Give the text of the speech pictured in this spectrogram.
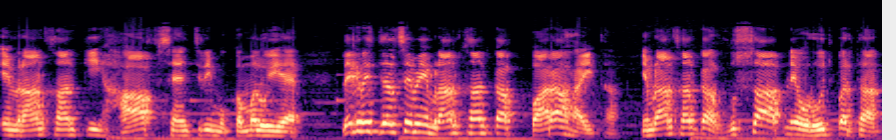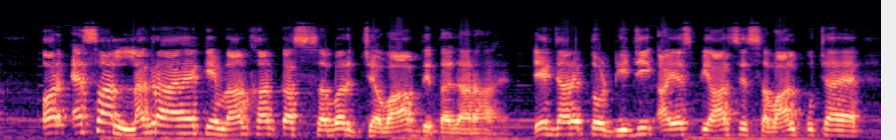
इमरान खान की हाफ़ सेंचुरी मुकम्मल हुई है। लेकिन इस जलसे में इमरान खान का पारा हाई था। इमरान खान का गुस्सा अपने उरूज पर था और ऐसा लग रहा है कि इमरान खान का सबर जवाब देता जा रहा है। एक जानब तो डीजी आईएसपीआर से सवाल पूछा है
